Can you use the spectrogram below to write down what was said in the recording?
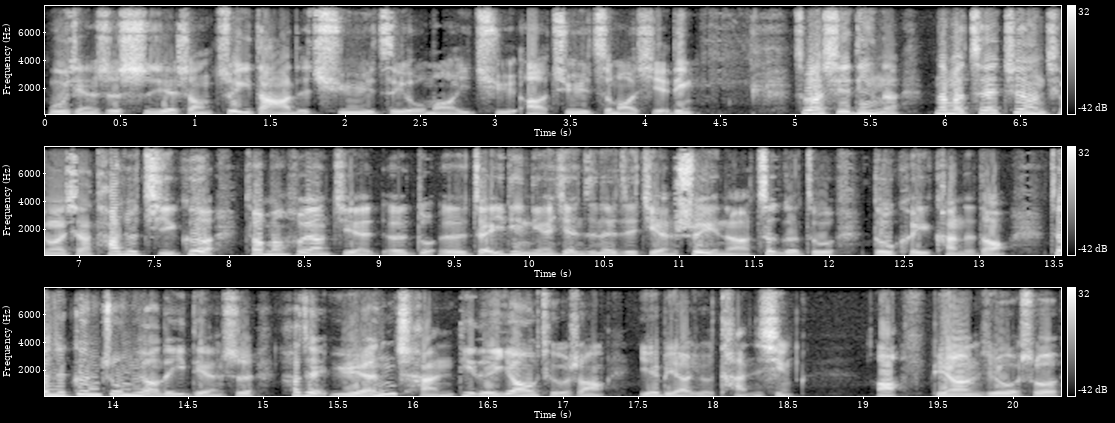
目前是世界上最大的区域自由贸易区啊，区域自贸协定。这项协定呢，那么在这样情况下，它就几个他们互相减呃多呃在一定年限之内这减税呢，这个都都可以看得到。但是更重要的一点是，它在原产地的要求上也比较有弹性。啊，比方如果说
